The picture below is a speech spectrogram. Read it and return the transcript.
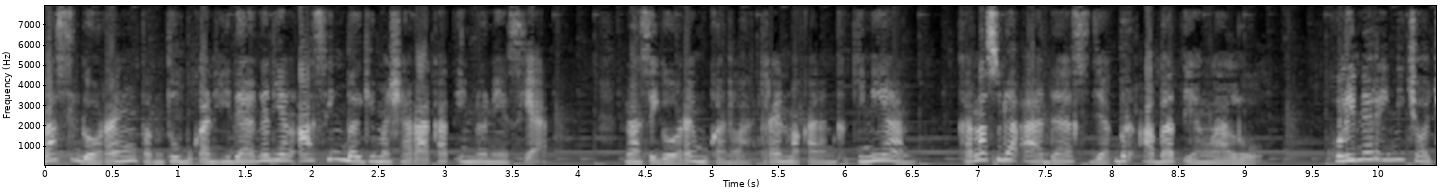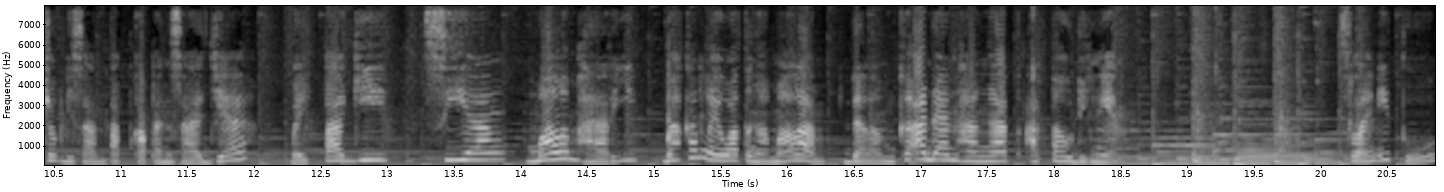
Nasi goreng tentu bukan hidangan yang asing bagi masyarakat Indonesia. Nasi goreng bukanlah tren makanan kekinian, karena sudah ada sejak berabad yang lalu. Kuliner ini cocok disantap kapan saja, baik pagi, siang, malam hari, bahkan lewat tengah malam, dalam keadaan hangat atau dingin. Selain itu,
